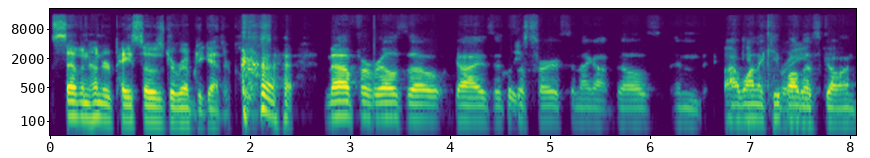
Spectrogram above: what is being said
seven hundred pesos to rub together, please. no, for reals though, guys, it's the first, and I got bills, and I want to keep all this going.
